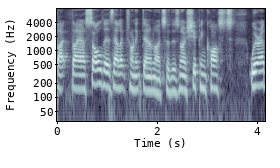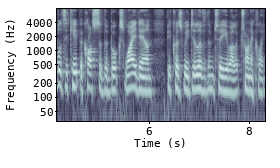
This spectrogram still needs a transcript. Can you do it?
but they are sold as electronic downloads so there's no shipping costs. We're able to keep the cost of the books way down because we deliver them to you electronically.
